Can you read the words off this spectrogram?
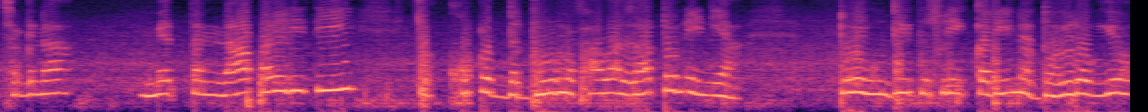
છગના મેં તને ના પાડી હતી કે ખોટો દઢૂડો થવા જાતો નહીં ન્યા તોય ઊંધી પૂછડી કરીને ધોઈડો ગયો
